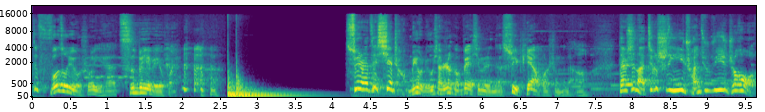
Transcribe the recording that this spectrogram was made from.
这佛祖有时候也慈悲为怀。虽然在现场没有留下任何外星人的碎片或者什么的啊，但是呢，这个事情一传出去之后啊，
